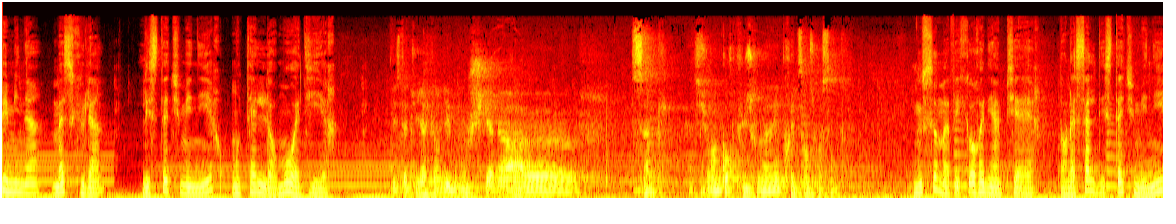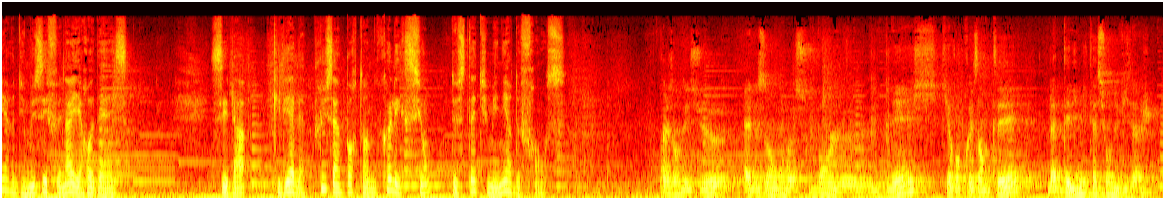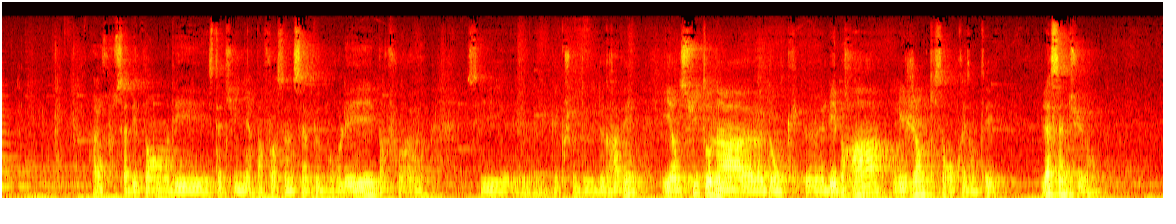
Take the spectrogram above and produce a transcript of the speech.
Féminin, masculin, les statues menhirs ont-elles leur mot à dire Des statues menhirs qui ont des bouches, il y en a 5. Euh, Sur un corpus, on en a près de 160. Nous sommes avec Aurélien Pierre dans la salle des statues menhirs du musée Fenaille à Rodez. C'est là qu'il y a la plus importante collection de statues menhirs de France. Elles ont des yeux, elles ont souvent le nez qui est représenté, la délimitation du visage. Alors ça dépend des statues menhirs, parfois c'est un simple bourrelet, parfois c'est quelque chose de, gravé. Et ensuite on a euh, donc euh, les bras, les jambes qui sont représentés, la ceinture,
